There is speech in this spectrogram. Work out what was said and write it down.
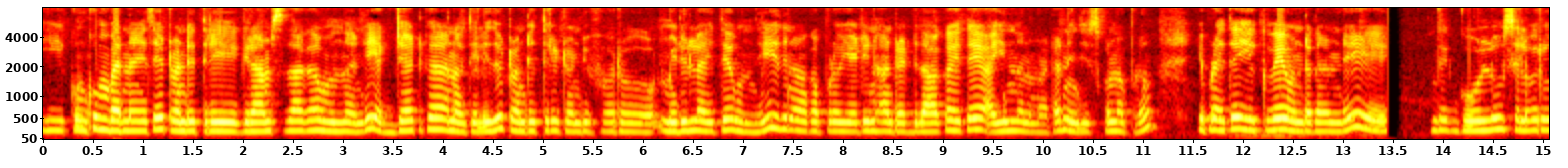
ఈ కుంకుమ బర్న్ అయితే ట్వంటీ త్రీ గ్రామ్స్ దాకా ఉందండి. ఎగ్జాక్ట్గా నాకు తెలీదు ట్వంటీ త్రీ ట్వంటీ ఫోర్ మిడిల్లో అయితే ఉంది. ఇది నాకు అప్పుడు ఎయిటీన్ హండ్రెడ్ దాకా అయితే అయ్యిందనమాట నేను తీసుకున్నప్పుడు. ఇప్పుడైతే ఎక్కువే ఉండదండి గోల్డ్ సిల్వరు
